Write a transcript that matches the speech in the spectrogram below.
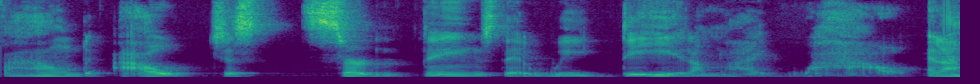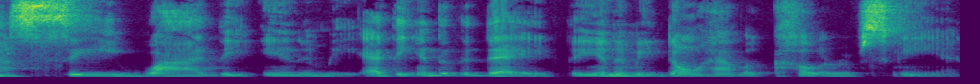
found out just certain things that we did, I'm like, wow. And I see why the enemy, at the end of the day, the enemy don't have a color of skin.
